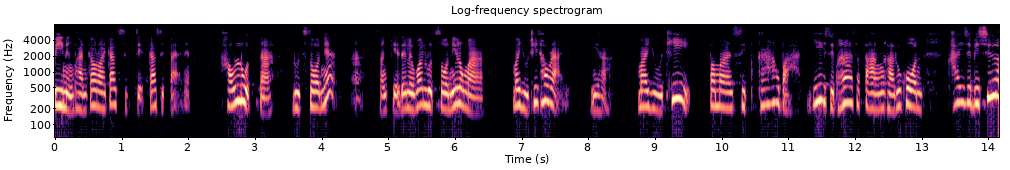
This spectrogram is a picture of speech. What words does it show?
ปี 1997-98 เนี่ยเขาหลุดนะ หลุดโซนเนี้ยสังเกตได้เลยว่าหลุดโซนนี้ลงมา มาอยู่ที่เท่าไหร่ นี่ค่ะ มาอยู่ที่ประมาณ 19 บาท 25 สตางค์ค่ะทุกคน ใครจะไปเชื่อ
